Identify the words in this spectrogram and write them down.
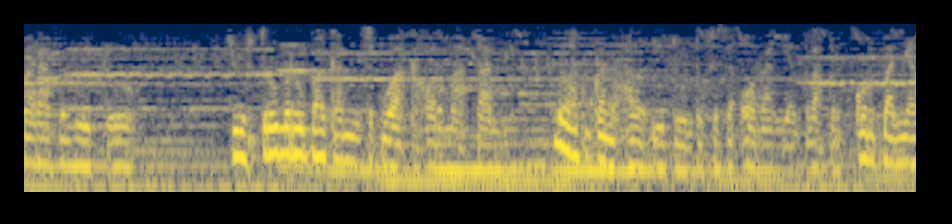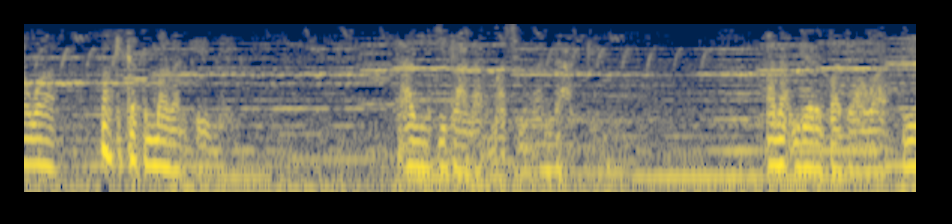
para penduduk, justru merupakan sebuah kehormatan melakukan hal itu untuk seseorang yang telah berkorban nyawa bagi ketembalan ini. Dan jika anak masih mengandaki, anak Ger Badrawati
